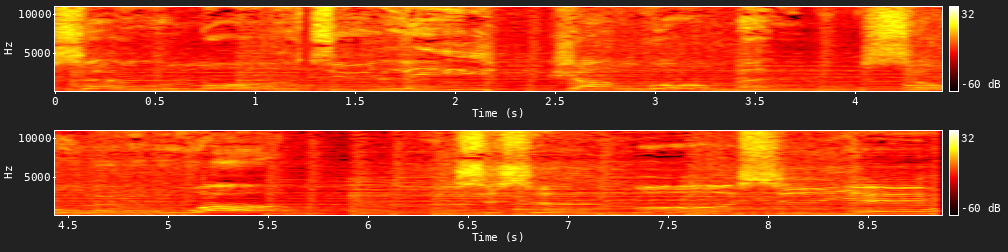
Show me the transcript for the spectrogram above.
是什么距离让我们守望？是什么誓言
